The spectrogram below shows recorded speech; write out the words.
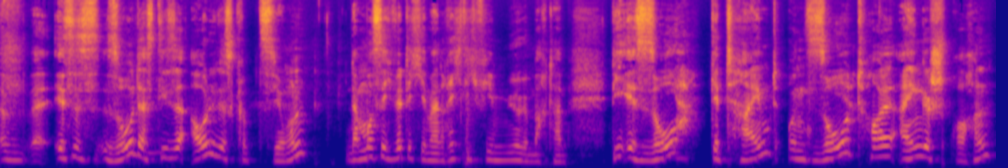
ähm, ist es so, dass diese Audiodeskription, da muss sich wirklich jemand richtig viel Mühe gemacht haben. Die ist so Ja. getimed und so Ja. toll eingesprochen,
